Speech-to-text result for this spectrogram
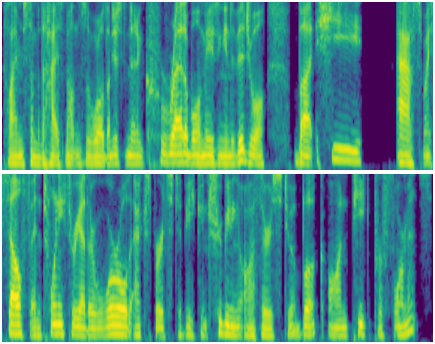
climbed some of the highest mountains in the world. Just an incredible, amazing individual. But he asked myself and 23 other world experts to be contributing authors to a book on peak performance,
